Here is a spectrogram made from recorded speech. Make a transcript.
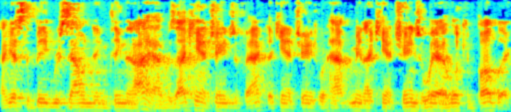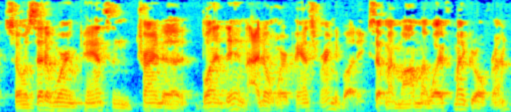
I guess the big resounding thing that I have is I can't change the fact, I can't change what happened to me, and I can't change the way I look in public. So instead of wearing pants and trying to blend in, I don't wear pants for anybody except my mom, my wife, my girlfriend.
